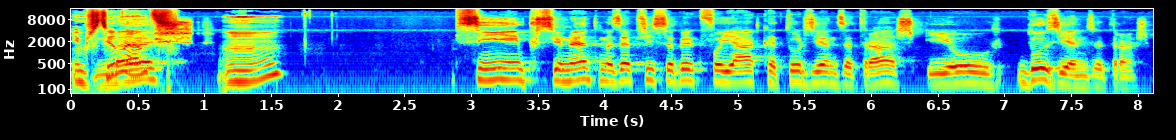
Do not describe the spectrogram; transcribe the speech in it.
Impressionante. Mas, uhum. Sim, é impressionante, mas é preciso saber que foi há 14 anos atrás e eu 12 anos atrás.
